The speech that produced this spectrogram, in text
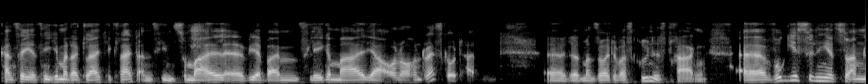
Kannst ja jetzt nicht immer das gleiche Kleid anziehen, zumal äh, wir beim Pflegemahl ja auch noch einen Dresscode hatten. Äh, man sollte was Grünes tragen. Äh, wo gehst du denn jetzt so am,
